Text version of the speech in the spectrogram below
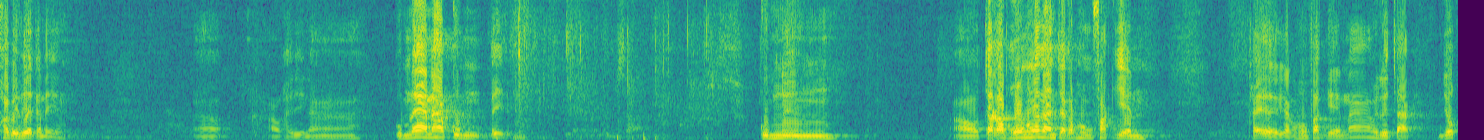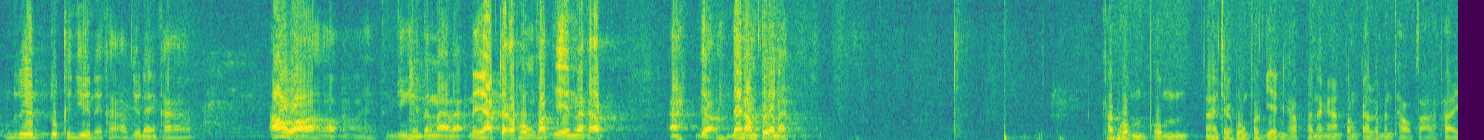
ค่อยไปเลือกกันเอง เอาเอาใครดีนะ กลุ่มแรกนะครับ กลุ่มเอ้ยกลุ่มสามกลุ่มหนึ่งเอาจักรพงศ์แล้วกันจักรพงศ์ฟักเย็น ครเอ่ยจักรพงศ์ฟักเย็นนะไม่รู้จักยกลุกขึ้นยืนด้วยครับ อยู่ไหนครับเอ้าเหรออ๋อจริงๆเห็นตั้งนานแล้วนะครับจักรพงศ์ฟักเย็นนะครับอะเดี๋ยวแนะนำตัวหน่อยครับผมผมนายจักรพงศ์ฟักเย็นครับพนักงานป้องกันและบรรเทาสาธารณภัย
